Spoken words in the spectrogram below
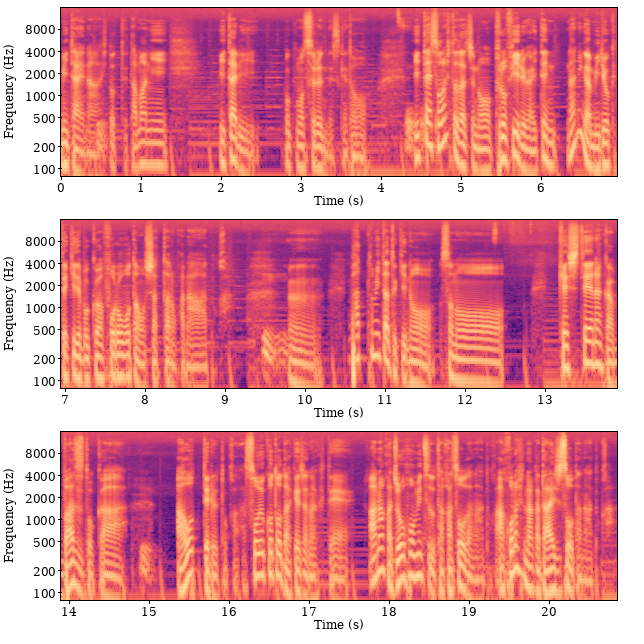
みたいな人ってたまにいたり僕もするんですけど一体その人たちのプロフィールが一体何が魅力的で僕はフォローボタンを押しちゃったのかなとか。うん。パッと見た時のその決してなんかバズとかうん煽ってるとかそういうことだけじゃなくてあなんか情報密度高そうだなとかあこの人なんか大事そうだなとか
